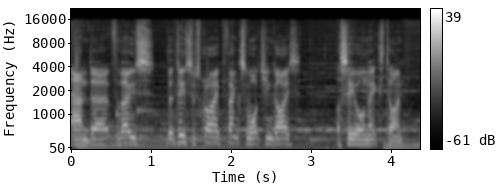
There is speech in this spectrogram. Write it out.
And uh, for those that do subscribe, thanks for watching guys. I'll see you all next time.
